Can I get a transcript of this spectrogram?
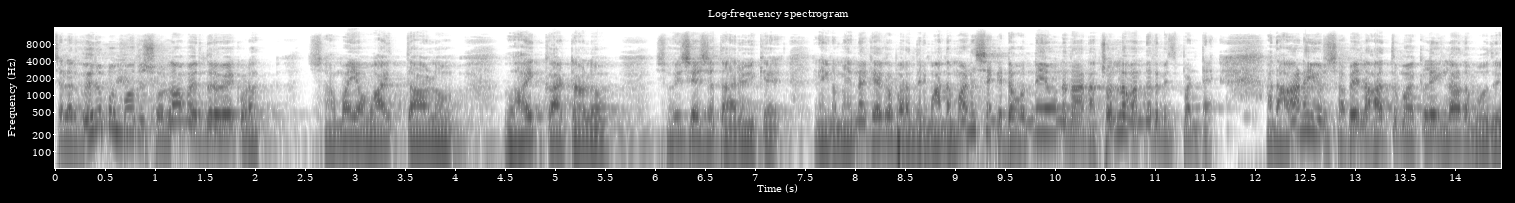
சிலர் விரும்பும் போது சொல்லாமல் இருந்துடவே கூடாது. சமயம் வாய்த்தாலும் வாய்க்காட்டாலும் சுவிசேஷத்தை அறிவிக்க. இன்னைக்கு நம்ம என்ன கேட்க போகிறோம் தெரியுமா? அந்த மனுஷங்கிட்ட ஒன்றே ஒன்று தான் நான் சொல்ல வந்ததை மிஸ் பண்ணிட்டேன். அந்த ஆணையூர் சபையில் ஆத்துமாக்களே இல்லாத போது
